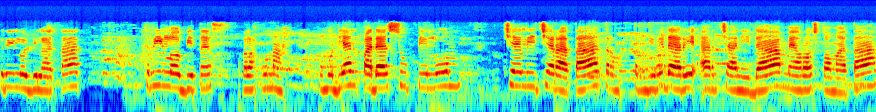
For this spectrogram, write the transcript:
Trilobita Trilobites telah punah. Kemudian pada Supilum Chelicerata ter terdiri dari Archanida, Merostomata,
